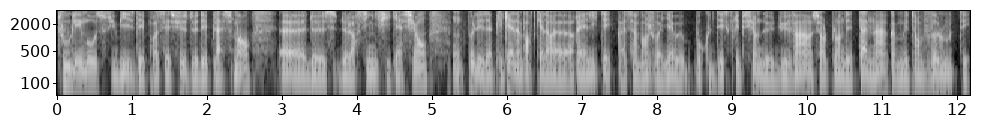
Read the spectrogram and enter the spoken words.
tous les mots subissent des processus de déplacement euh, de, leur signification. On peut les appliquer à n'importe quelle réalité. Récemment, je voyais beaucoup de descriptions du vin sur le plan des tanins comme étant velouté.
